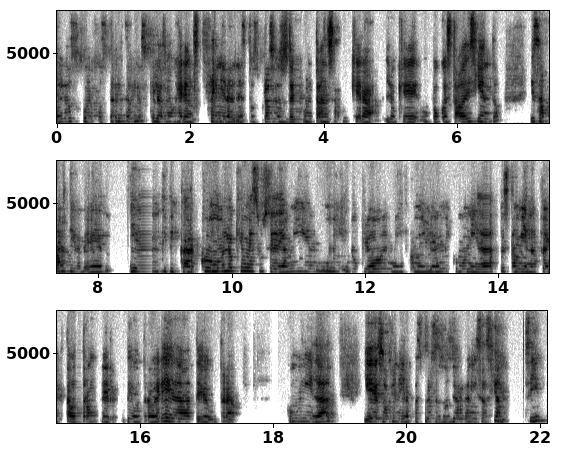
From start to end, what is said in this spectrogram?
en los cuerpos territorios, que las mujeres generan estos procesos de juntanza, que era lo que un poco estaba diciendo, y es a partir de identificar cómo lo que me sucede a mí en mi núcleo, en mi familia, en mi comunidad, pues también afecta a otra mujer de otra vereda, de otra comunidad y eso genera pues procesos de organización, ¿sí?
